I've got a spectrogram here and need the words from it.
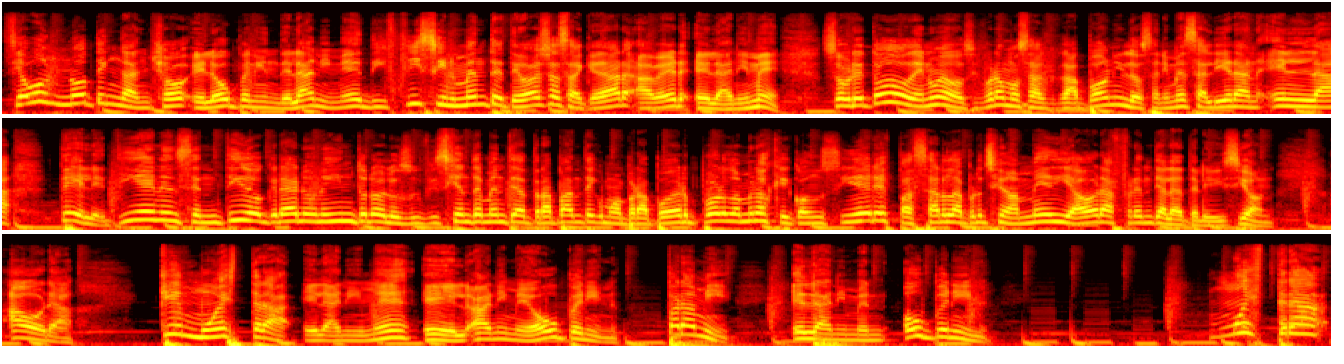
Si a vos no te enganchó el opening del anime, difícilmente te vayas a quedar a ver el anime. Sobre todo, de nuevo, si fuéramos a Japón y los animes salieran en la tele. Tienen sentido crear una intro lo suficientemente atrapante como para poder, por lo menos, que consideres pasar la próxima media hora frente a la televisión. Ahora, ¿Qué muestra el anime, el anime opening? Para mí, el anime opening muestra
